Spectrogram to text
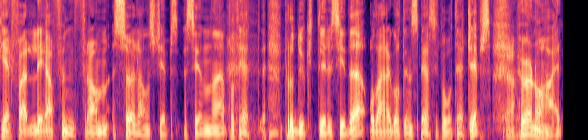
helt forferdelig. Jeg har funnet fram Sørlandschips sin eh, potet produkter-side, og der har jeg gått inn spesifikt på potetchips. Ja. Hør nå her.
